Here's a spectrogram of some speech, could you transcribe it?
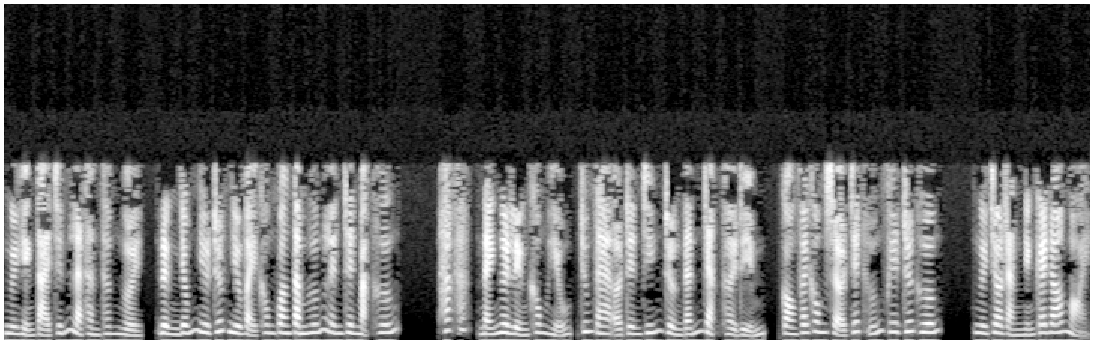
Ngươi hiện tại chính là thành thân người, đừng giống như trước như vậy không quan tâm hướng lên trên mặt hướng. Hắc hắc, nãy ngươi liền không hiểu, chúng ta ở trên chiến trường đánh giặc thời điểm, còn phải không sợ chết hướng phía trước hướng. Ngươi cho rằng những cái đó mọi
